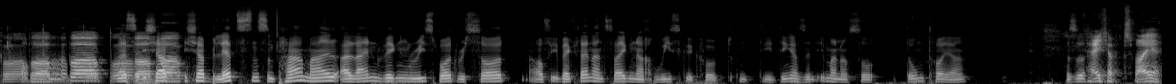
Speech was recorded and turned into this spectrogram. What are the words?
Bo, Bo, bo, bo, bo, weißt du, ich habe ich hab letztens ein paar Mal allein wegen Resport Resort auf eBay Kleinanzeigen nach Wii's geguckt. Und die Dinger sind immer noch so dumm teuer. Also, Ja, ich habe zwei.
